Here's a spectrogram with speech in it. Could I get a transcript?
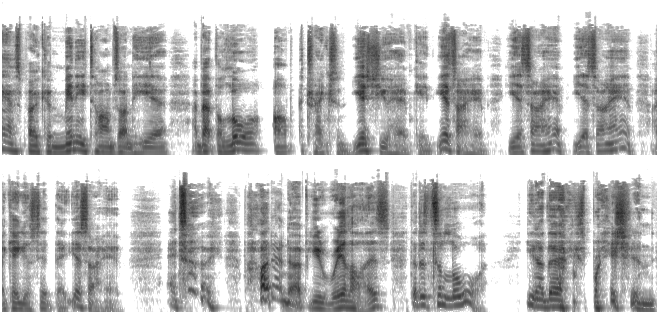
have spoken many times on here about the law of attraction. Yes, you have, kid. Yes, I have. Yes, I have. Yes, I have. Okay, you said that. Yes, I have. And so, but I don't know if you realize that it's a law. You know, the expression,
